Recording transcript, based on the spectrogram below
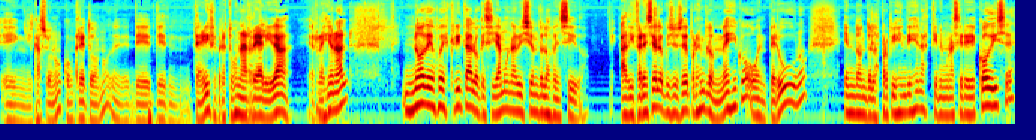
en el caso ¿no? concreto ¿no? De, de, Tenerife, pero esto es una realidad regional, no dejó escrita lo que se llama una visión de los vencidos. A diferencia de lo que sucede, por ejemplo, en México o en Perú, ¿no? en donde los propios indígenas tienen una serie de códices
